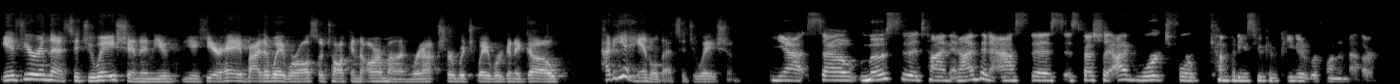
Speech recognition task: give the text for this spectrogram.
if you're in that situation and you you hear, hey, by the way, we're also talking to Armand, we're not sure which way we're going to go. How do you handle that situation? Yeah. So most of the time, and I've been asked this, especially I've worked for companies who competed with one another.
